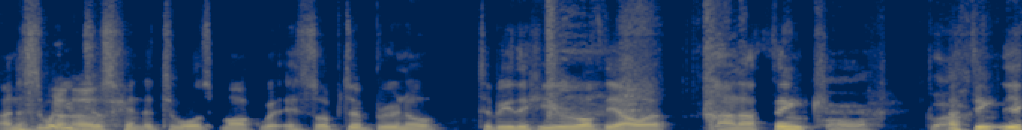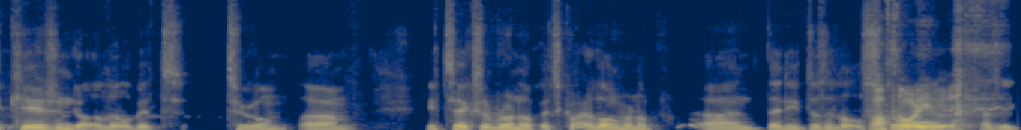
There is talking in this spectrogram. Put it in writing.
and this is what Uh-oh. you just hinted towards, Mark. It's up to Bruno to be the hero of the hour, and I think oh, I think the occasion got a little bit to him. Um, he takes a run up. It's quite a long run up, and then he does a little stall he... as he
